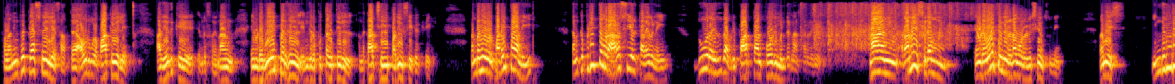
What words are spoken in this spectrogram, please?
போலாம் நீங்க போய் பேசவே இல்லையா சார்ட்ட. அவர் உங்களை பார்க்கவே இல்லையே. அது எதுக்கு? என்று சொன்னேன். நான் என்னுடைய மேய்ப்பர்கள் என்கிற புத்தகத்தில் அந்த காட்சியை பதிவு செய்திருக்கிறேன். நம்பகை ஒரு படைப்பாளி தனக்கு பிடித்த ஒரு அரசியல் தலைவனை தூரம் இருந்து அப்படி பார்த்தால் போதும் என்று நான் கருதுகிறேன். நான் ரமேஷிடம் என்னுடைய உழைப்பினரிடம் ஒரு விஷயம் சொன்னேன். ரமேஷ் இங்கிருந்து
